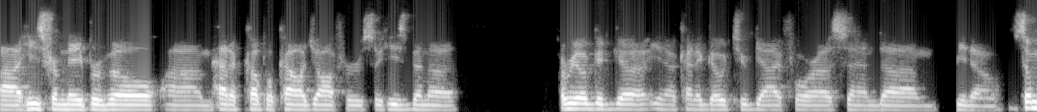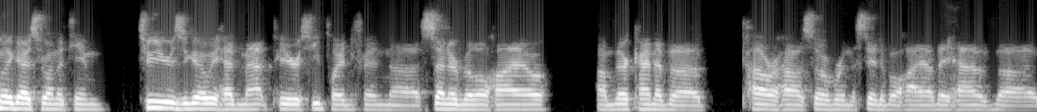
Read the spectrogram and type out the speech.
Uh, he's from Naperville. Um, had a couple college offers, so he's been a a real good go, you know, kind of go-to guy for us. And um, you know, some of the guys who are on the team two years ago, we had Matt Pierce. He played in uh, Centerville, Ohio. Um, they're kind of a powerhouse over in the state of Ohio. They have, uh,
